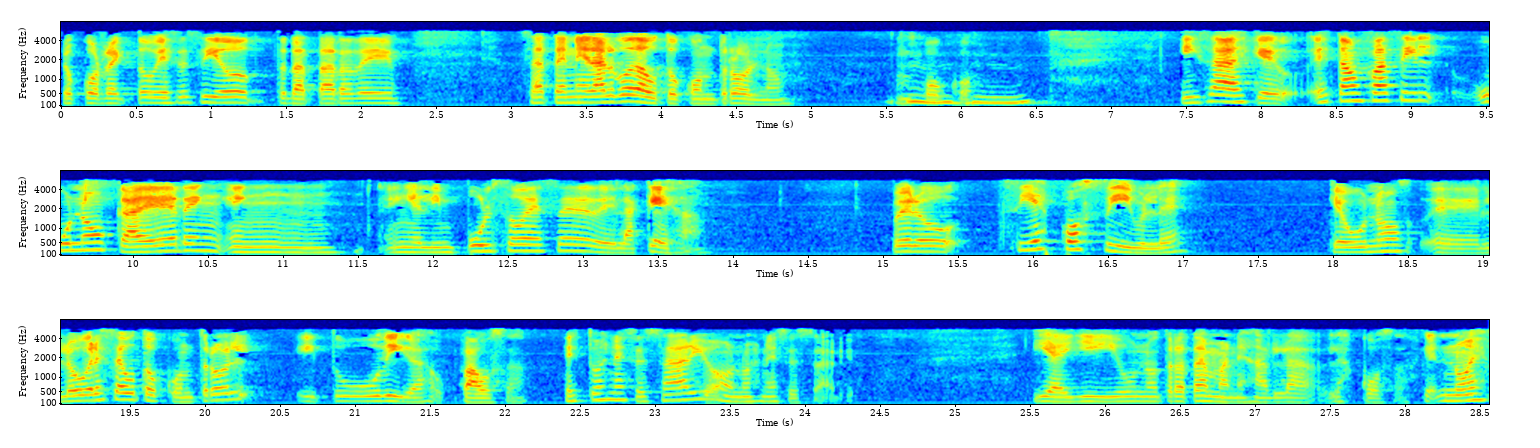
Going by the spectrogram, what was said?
lo correcto hubiese sido tratar de, o sea, tener algo de autocontrol, ¿no? Un poco. Y sabes que es tan fácil uno caer en, en, en el impulso ese de la queja, pero sí es posible que uno eh, logre ese autocontrol y tú digas, pausa, ¿esto es necesario o no es necesario? Y allí uno trata de manejar las cosas. Que no es,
